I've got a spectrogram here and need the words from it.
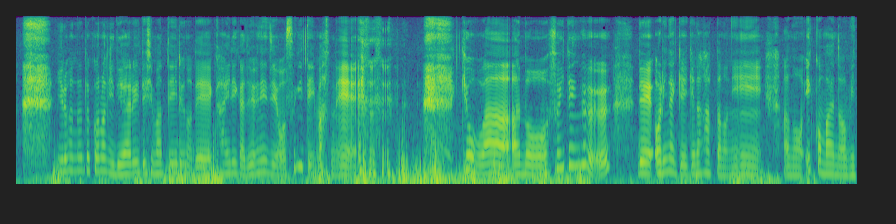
いろんなところに出歩いてしまっているので帰りが12時を過ぎていますね。今日はあの水天宮で降りなきゃいけなかったのにあの1個前の三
